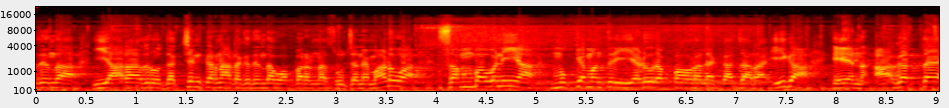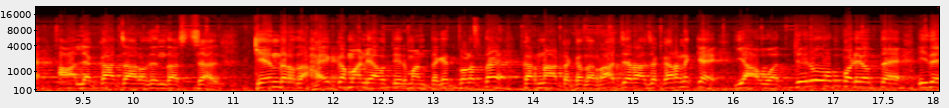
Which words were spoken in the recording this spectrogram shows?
ಭಾರತದಿಂದ ಯಾರಾದರೂ ದಕ್ಷಿಣ ಕರ್ನಾಟಕದಿಂದ ಒಬ್ಬರನ್ನ ಸೂಚನೆ ಮಾಡುವ ಸಂಭವನೀಯ ಮುಖ್ಯಮಂತ್ರಿ ಯಡಿಯೂರಪ್ಪ ಅವರ ಲೆಕ್ಕಾಚಾರ ಈಗ ಏನು ಆಗತ್ತೆ? ಆ ಲೆಕ್ಕಾಚಾರದಿಂದ ಕೇಂದ್ರದ ಹೈಕಮಾಂಡ್ ಯಾವ ತೀರ್ಮಾನ ತೆಗೆದುಕೊಳ್ಳುತ್ತೆ? ಕರ್ನಾಟಕದ ರಾಜ್ಯ ರಾಜಕಾರಣಕ್ಕೆ ಯಾವ ತಿರುವು ಪಡೆಯುತ್ತೆ? ಇದೇ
